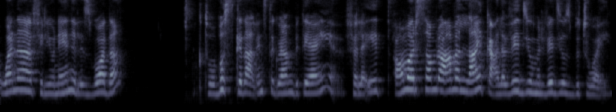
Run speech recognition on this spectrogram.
وأنا في اليونان الأسبوع ده كنت ببص كده على الإنستجرام بتاعي فلقيت عمر سمرة عمل like على فيديو من ال videos بتوعي.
